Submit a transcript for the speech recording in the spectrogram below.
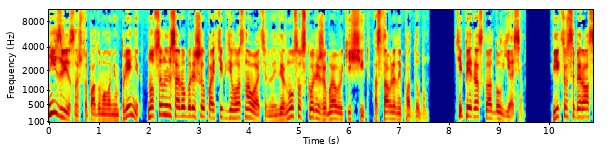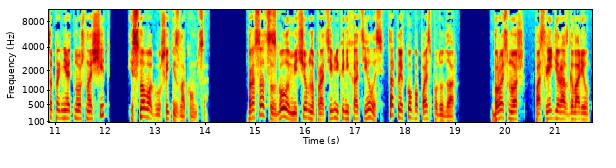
Неизвестно, что подумал о нем пленник, но сын лесоруба решил пойти к делу основательно и вернулся вскоре, сжимая в руки щит, оставленный под дубом. Теперь расклад был ясен. Виктор собирался принять нож на щит и снова оглушить незнакомца. Бросаться с голым мечом на противника не хотелось, так легко попасть под удар. «Брось нож, последний раз говорю»,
